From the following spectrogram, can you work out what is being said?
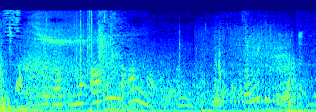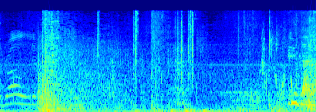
Is there down? I don't, I don't know. I don't know. The shit is that? You bro literally. You got it.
